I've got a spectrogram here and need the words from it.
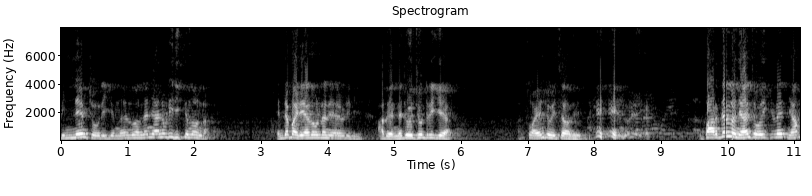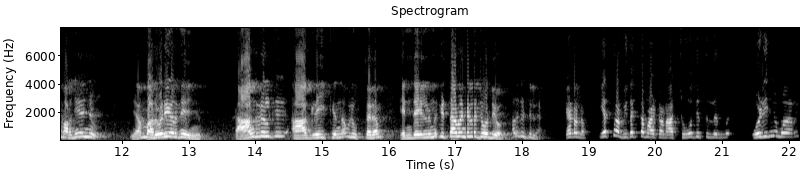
പിന്നെയും ചോദിക്കുന്നത് എന്ന് പറഞ്ഞാൽ ഞാനിവിടെ ഇരിക്കുന്നതുകൊണ്ടാണ് എന്റെ മര്യാദ കൊണ്ടാണ് ഞാനിവിടെ ഇരിക്കുന്നത്. അത് എന്നെ ചോദിച്ചുകൊണ്ടിരിക്കുക. അത് സ്വയം ചോദിച്ചാൽ മതി. പറഞ്ഞല്ലോ ഞാൻ ചോദിക്കണേ ഞാൻ പറഞ്ഞു കഴിഞ്ഞു. ഞാൻ മറുപടി പറഞ്ഞു കഴിഞ്ഞു. താങ്കൾക്ക് ആഗ്രഹിക്കുന്ന ഒരു ഉത്തരം എന്റെ നിന്ന് കിട്ടാൻ വേണ്ടിയുള്ള ചോദ്യമോ? അത് കിട്ടില്ല. കേട്ടല്ലോ? എത്ര വിദഗ്ധമായിട്ടാണ് ആ ചോദ്യത്തിൽ നിന്ന് ഒഴിഞ്ഞു മാറി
